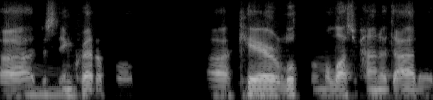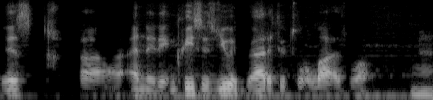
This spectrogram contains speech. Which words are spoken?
uh, just Mm. incredible uh, care, look from Allah subhanahu wa ta'ala, rizq, uh, and it increases you in gratitude to Allah as well. Yeah.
